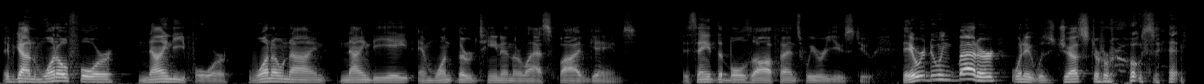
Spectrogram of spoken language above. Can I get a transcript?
They've gotten 104, 94, 109, 98, and 113 in their last five games. This ain't the Bulls offense we were used to. They were doing better when it was just DeRozan.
